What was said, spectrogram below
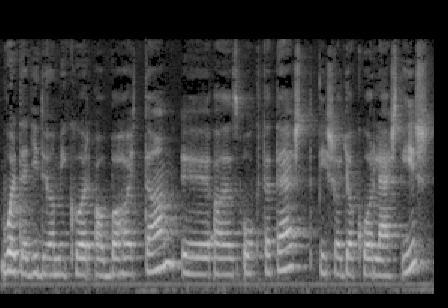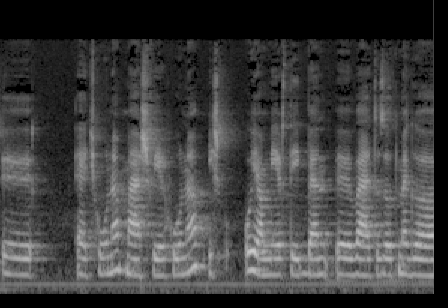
Volt egy idő, amikor abba hagytam az oktatást és a gyakorlást is, egy hónap, másfél hónap, és olyan mértékben változott meg a,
